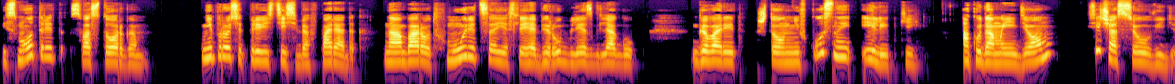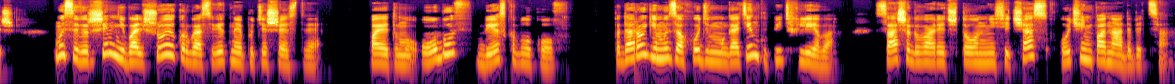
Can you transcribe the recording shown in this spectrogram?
и смотрит с восторгом. Не просит привести себя в порядок. Наоборот, хмурится, если я беру блеск для губ. Говорит, что он невкусный и липкий. А куда мы идем? Сейчас все увидишь. Мы совершим небольшое кругосветное путешествие. Поэтому обувь без каблуков. По дороге мы заходим в магазин купить хлеба. Саша говорит, что он не сейчас очень понадобится.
